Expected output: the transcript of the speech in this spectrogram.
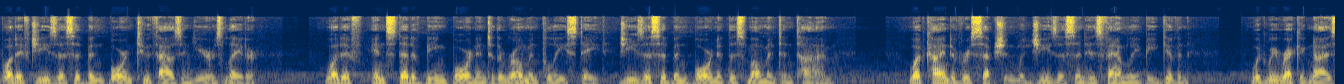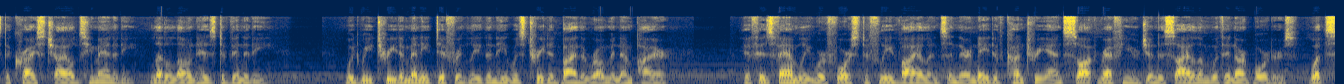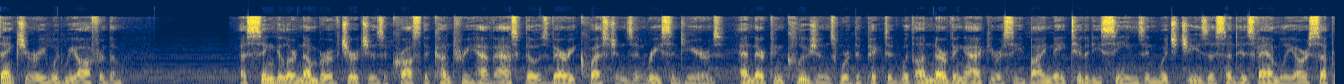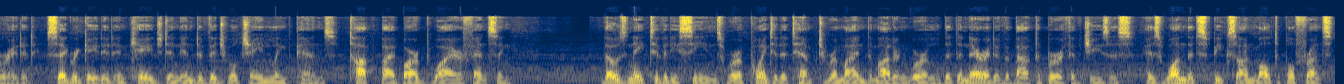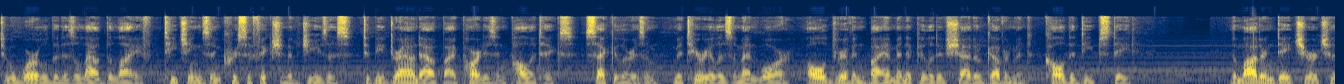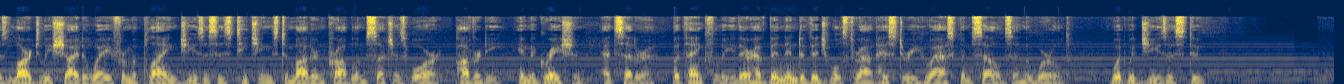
What if Jesus had been born 2000 years later? What if, instead of being born into the Roman police state, Jesus had been born at this moment in time? What kind of reception would Jesus and his family be given? Would we recognize the Christ child's humanity, let alone his divinity? Would we treat him any differently than he was treated by the Roman Empire? If his family were forced to flee violence in their native country and sought refuge and asylum within our borders, what sanctuary would we offer them? A singular number of churches across the country have asked those very questions in recent years, and their conclusions were depicted with unnerving accuracy by nativity scenes in which Jesus and his family are separated, segregated and caged in individual chain-link pens, topped by barbed wire fencing. Those nativity scenes were a pointed attempt to remind the modern world that the narrative about the birth of Jesus is one that speaks on multiple fronts to a world that has allowed the life, teachings and crucifixion of Jesus to be drowned out by partisan politics, secularism, materialism and war, all driven by a manipulative shadow government called the deep state. The modern-day church has largely shied away from applying Jesus' teachings to modern problems such as war, poverty, immigration, etc., but thankfully there have been individuals throughout history who ask themselves and the world, what would Jesus do?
